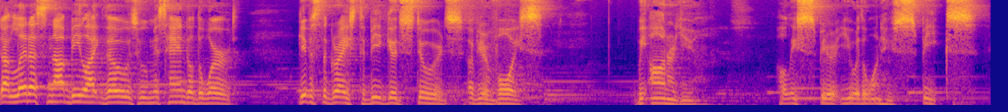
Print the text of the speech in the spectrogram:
God, let us not be like those who mishandled the word. Give us the grace to be good stewards of your voice. We honor you. Holy Spirit, you are the one who speaks.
